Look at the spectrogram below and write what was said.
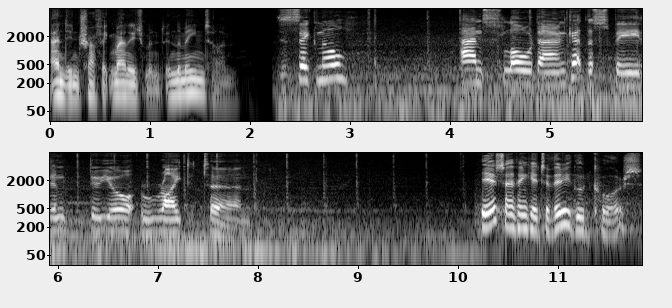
and in traffic management in the meantime. Signal and slow down, get the speed and do your right turn. Yes, I think it's a very good course,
